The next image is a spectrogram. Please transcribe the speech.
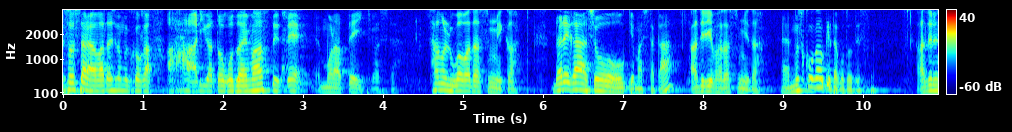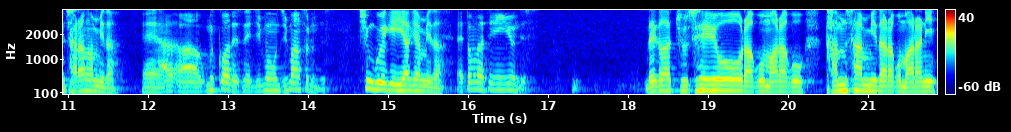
そしたら私の息子があありがとうございますって言ってもらっていきました.상을 누가 받았습니 까? 誰が賞を受けましたか?아들이 받았습니 다. 息子が受けたことです.아들은 자랑합니 다. えー、ああ息子はですね自分を自慢するんです。친구에게 이야기합니 다. 友達に言うんです。 내가 주세요라고 말하고 감사합니다라고 말하니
